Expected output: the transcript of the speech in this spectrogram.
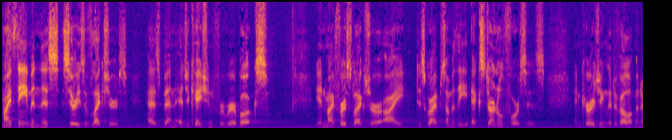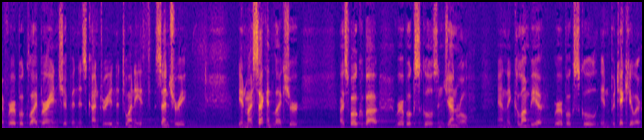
My theme in this series of lectures has been education for rare books. In my first lecture, I described some of the external forces encouraging the development of rare book librarianship in this country in the 20th century. In my second lecture, I spoke about rare book schools in general and the Columbia Rare Book School in particular.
